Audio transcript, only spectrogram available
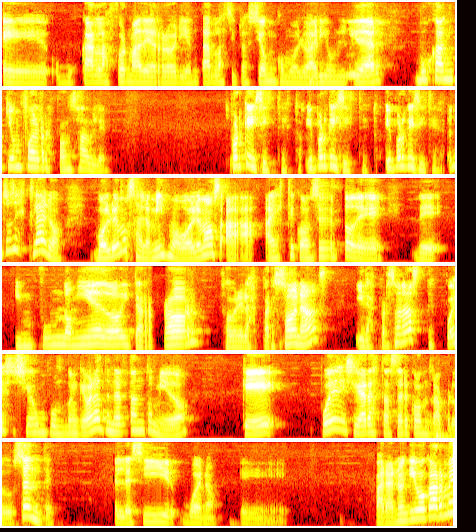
eh, buscar la forma de reorientar la situación como lo haría un líder, buscan quién fue el responsable. ¿Por qué hiciste esto? ¿Y por qué hiciste esto? ¿Y por qué hiciste esto? Entonces, claro, volvemos a lo mismo, volvemos a, este concepto de, de, infundo miedo y terror sobre las personas, y las personas después llega un punto en que van a tener tanto miedo que puede llegar hasta ser contraproducente. El decir, bueno, eh, para no equivocarme,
